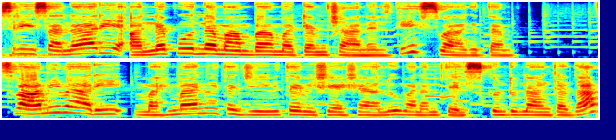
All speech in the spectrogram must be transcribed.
శ్రీ సనారి అన్నపూర్ణమాంబ మఠం ఛానల్కి స్వాగతం. స్వామివారి మహిమాన్విత జీవిత విశేషాలు మనం తెలుసుకుంటున్నాం కదా.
